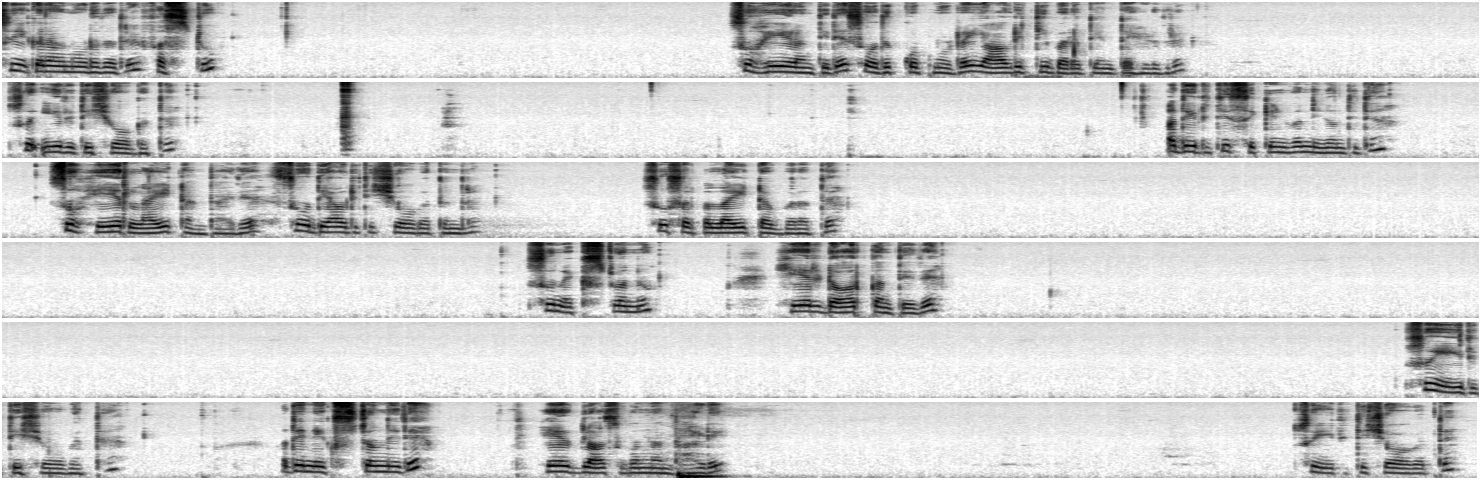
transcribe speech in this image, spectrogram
ಸೊ, ಈಗ ನಾವು ನೋಡೋದಾದರೆ ಫಸ್ಟು ಸೊ ಹೇರ್ ಅಂತಿದೆ. ಸೊ ಅದಕ್ಕೆ ಕೊಟ್ಟು ನೋಡ್ರೆ ಯಾವ ರೀತಿ ಬರುತ್ತೆ ಅಂತ ಹೇಳಿದ್ರೆ ಸೊ, ಈ ರೀತಿ ಶೋ ಆಗುತ್ತೆ. ಅದೇ ರೀತಿ ಸೆಕೆಂಡ್ ಒನ್ ಇನ್ನೊಂದಿದೆ. ಸೊ ಹೇರ್ ಲೈಟ್ ಅಂತ ಇದೆ. ಸೊ, ಅದು ಯಾವ ರೀತಿ ಶೋ ಆಗುತ್ತೆ ಅಂದರೆ, ಸೊ, ಸ್ವಲ್ಪ ಲೈಟಾಗಿ ಬರುತ್ತೆ. So next one hair dark ಅಂತಿದೆ. ಸೊ ಈ ರೀತಿ ಶೋ ಆಗುತ್ತೆ. ಅದೇ ನೆಕ್ಸ್ಟ್ ಒಂದಿದೆ. ಹೇರ್ ಗ್ಲಾಸ್ ಒನ್ ಅಂತ ಹೇಳಿ ಸೊ ಈ ರೀತಿ ಶೋ ಆಗುತ್ತೆ.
